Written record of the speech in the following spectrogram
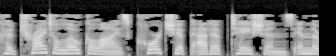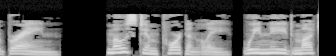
could try to localize courtship adaptations in the brain. Most importantly, we need much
